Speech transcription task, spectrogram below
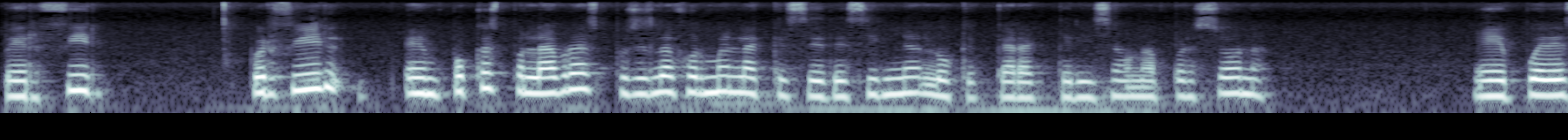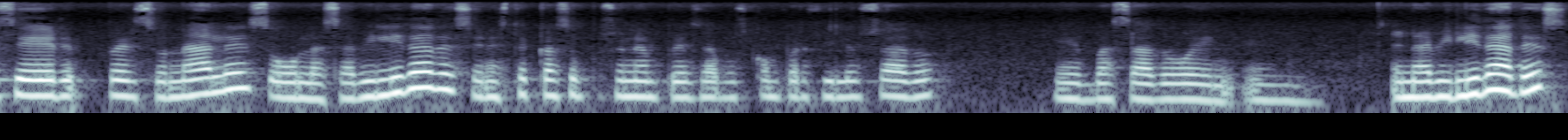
perfil. Perfil, en pocas palabras, pues es la forma en la que se designa lo que caracteriza a una persona. Eh, puede ser personales o las habilidades. En este caso, pues una empresa busca un perfil usado eh, basado en, en, habilidades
